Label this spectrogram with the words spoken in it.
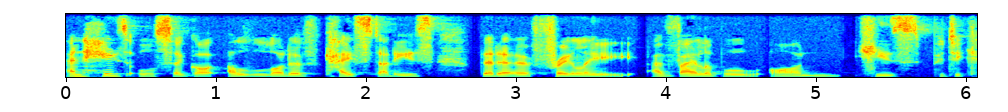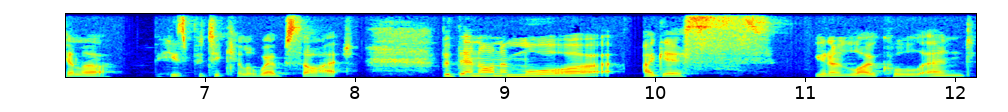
And he's also got a lot of case studies that are freely available on his particular his particular website. But then on a more, I guess, you know, local and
